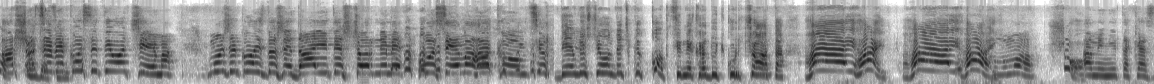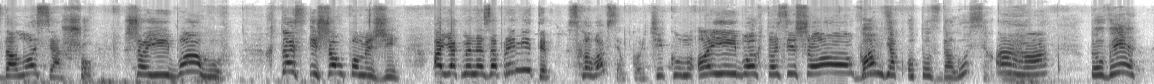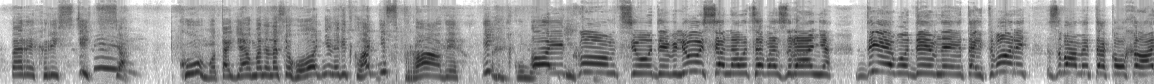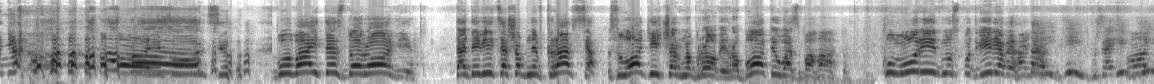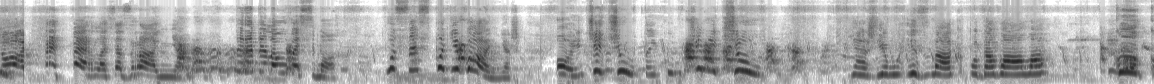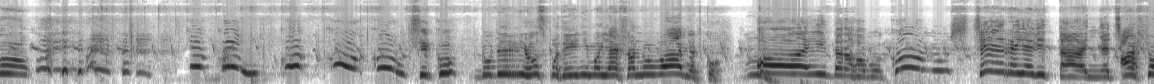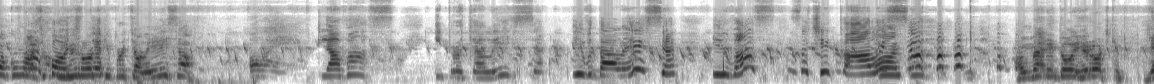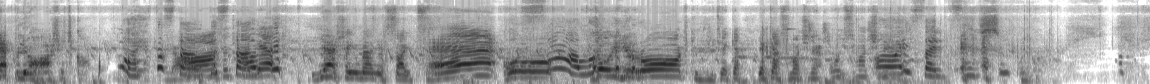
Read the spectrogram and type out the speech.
А що це ви косите очима? Може, когось дожидаєте з чорними усима гакумцю? Дивлюсь, що ондечки копці не крадуть курчата. Гай, гай, гай, гай. Кумо, Що? а мені таке здалося, Що? що їй Богу хтось ішов по межі. А як мене запримітив, сховався в корчі, кумо. Ой, їй Бог, хтось ішов. Вам як ото здалося, кумо, Ага. то ви перехрестіться. Кумо, та є в мене на сьогодні невідкладні справи. Ідіть, кумо. Ой, ідіть. кумцю, дивлюся на оце возрання. Диво дивне та й творить з вами те кохання. Ой, кумцю. Бувайте здорові. Та дивіться, щоб не вкрався злодій чорнобровий. Роботи у вас багато. Кому рідну з подвір'я Та виганяти? йдіть вже, ідіть. Ото. Приперлася зрання. Перебила увесь мах. Усе сподівання ж. Ой, чи чув той кум, чи не чув? Я ж йому і знак подавала. Ку-ку. Ку-ку, ку-ку, кумчику. Довірні господині моє шануваннячко. Ой, дорогому кому, щире вітаннячко. А що у вас Проходьте. огірочки протялися? Ой, для вас і протялися, і вдалися, і вас зачекалися. А в мене до огірочків є пляшечка. Ой, то ставте, Пляшечка є. ставте. Є ще й в мене сальце. О, Сало. до огірочків. Дивіться, яке, яке смачне. Ой, смачне. Ой, сальце.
